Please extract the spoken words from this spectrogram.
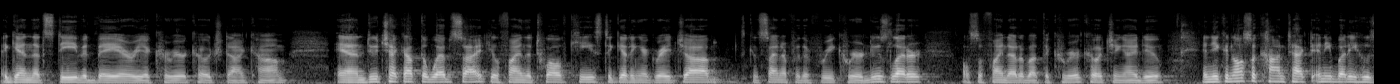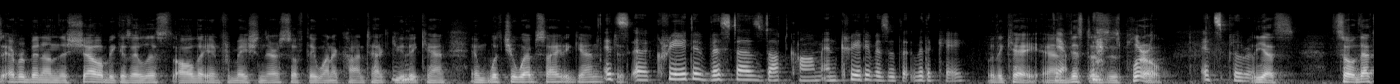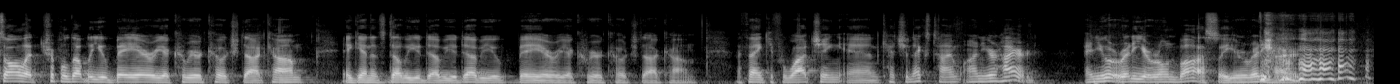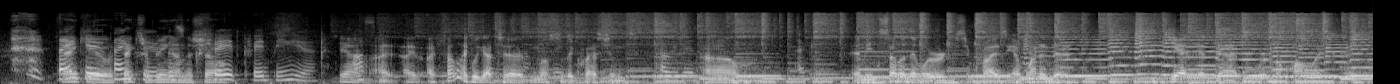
Again, that's steve at bayareacareercoach.com. And do check out the website. You'll find the 12 keys to getting a great job. You can sign up for the free career newsletter. Also, find out about the career coaching I do. And you can also contact anybody who's ever been on this show because I list all the information there. So if they want to contact you, they can. And what's your website again? Mm-hmm. It's uh, kreativevistas.com, and creative is with a, with a K. with a K. And Yeah. Vistas is plural. It's plural. Yes. So that's all at www.bayareacareercoach.com. Again, it's www.bayareacareercoach.com. I thank you for watching and catch you next time on You're Hired. And you're already your own boss, so you're already hired. Thank, Thank you. you. Thank Thanks for being on the show. Great, great being here. yeah, Awesome. I, I, I felt like we got to most of the questions. oh, we did. Um, okay. I mean, some of them were surprising. I wanted to get at that workaholic thing.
